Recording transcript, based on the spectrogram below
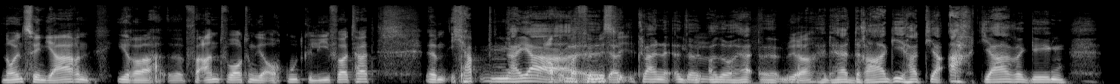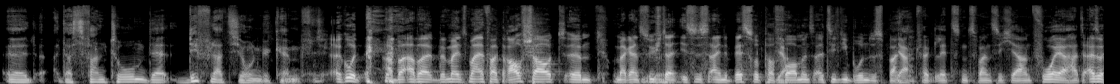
19 Jahren ihrer äh, Verantwortung ja auch gut geliefert hat. Ähm, ich habe naja, auch immer für äh, kleine, also, hm. also Herr, äh, ja. Herr Draghi hat ja acht Jahre gegen äh, das Phantom der Deflation gekämpft. Äh, gut, aber aber wenn man jetzt mal einfach draufschaut ähm, und mal ganz nüchtern, ist es eine bessere Performance, ja. als sie die Bundesbank ja. in den letzten 20 Jahren vorher hatte. Also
